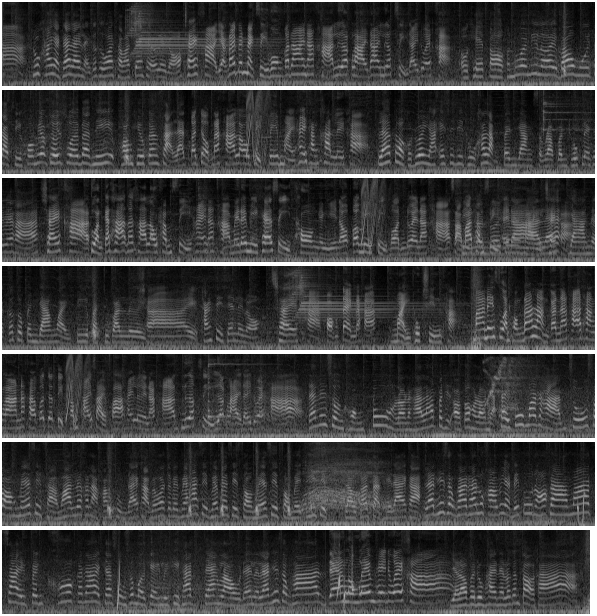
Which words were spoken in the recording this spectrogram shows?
ลูกค้าอยากได้ลายไหนก็คือว่าสามารถแจ้งเซลล์เลยเนาะใช่ค่ะ อยากได้เป็นแม็กสีวงก็ได้นะคะ เลือกลายได้เลือกสีได้ด้วยค่ะ โอเค ต่อกันด้วยนี่เลย เบ้ามือจับสีโครเมียมสวยๆ แบบนี้พร้อมคิ้วกันสั่นและ กระจกนะคะ เราติดฟิล์มใหม่ให้ทั้งคันเลยค่ะ และต่อกันด้วยยาง SCT2 ข้างหลังเป็นยางสำหรับบรรทุกเลยใช่ไหมคะ ใช่ค่ะ ส่วนกระทะนะคะ เราทำสีให้นะคะ ไม่ได้มีแค่สีทองอย่างนี้เนาะก็มีสีบอลด้วยนะคะ สามารถทำสีให้ได้ใช่หมคะและใช่ค่ะ ยางเนี่ยก็คือเป็นยางใหม่ปีปัจจุบันเลย ใช่ ทั้ง 4 เส้นเลยเนาะ ใช่ค่ะ ของแต่งนะคะ ใหม่ทุกชิ้นค่ะ มาในส่วนของด้านหลังกันนะคะ ทางร้านนะคะ ก็จะติดคำท้ายสายฟ้าให้เลยนะคะ เลือกสีเลือกลายได้ด้วยค่ะ และในส่วนของตู้ของเรานะคะลาบประดิษฐ์ออโต้ของเราเนี่ยใส่ตู้มาตรฐานสูง 2 เมตร10 สามารถเลือกขนาดความสูงได้ค่ะ ไม่ว่าจะเป็นเมตร50 เมตร80 2เมตร10 2เมตร20 เราก็จัดให้ได้ค่ะ และที่สำคัญถ้าลูกค้าไม่อยากได้ตู้เนาะสามารถใส่เป็นข้อก็ได้จะสูงเสมอเก่งหรือกี่ขั้นแจ้งเราได้เลยและที่สำคัญแจ้งลงเล่มให้ด้วยค่ะ เดี๋ยวเราไปดูภายในรถกันต่อค่ะ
